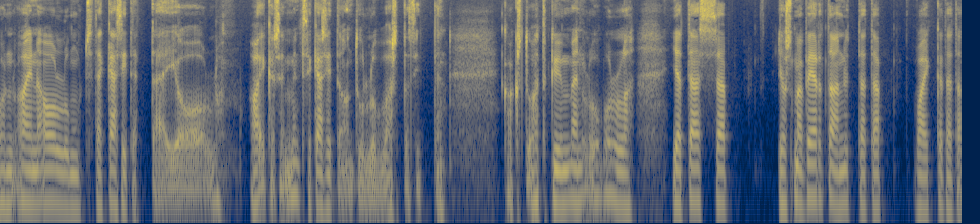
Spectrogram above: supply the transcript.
on aina ollut, mutta sitä käsitettä ei ole ollut aikaisemmin. Se käsite on tullut vasta sitten 2010-luvulla. Ja tässä, jos mä vertaan nyt tätä vaikka tätä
